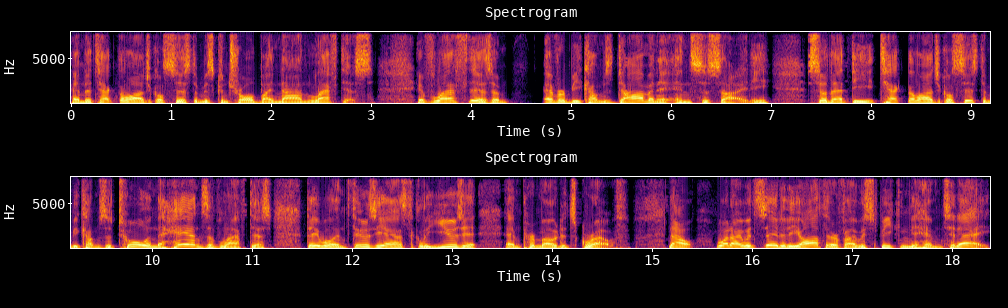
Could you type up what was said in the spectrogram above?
and the technological system is controlled by non leftists. If leftism ever becomes dominant in society so that the technological system becomes a tool in the hands of leftists, they will enthusiastically use it and promote its growth. Now, what I would say to the author if I was speaking to him today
